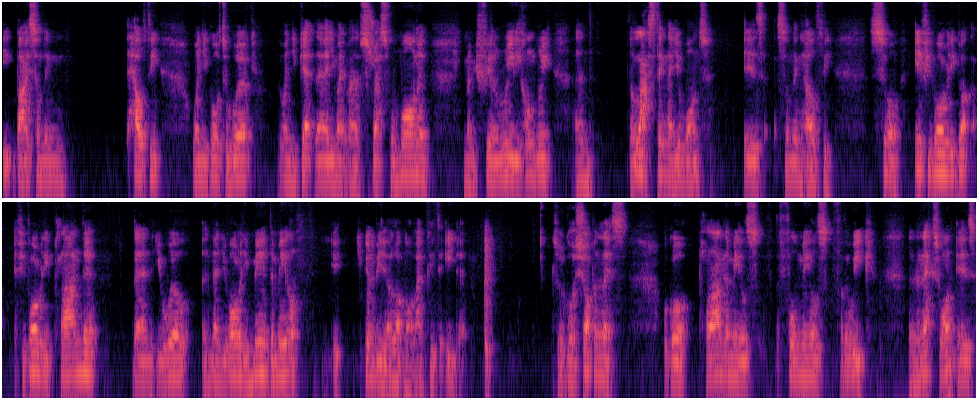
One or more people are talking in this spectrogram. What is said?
eat, buy something healthy when you go to work. When you get there, you might have had a stressful morning. You might be feeling really hungry, and the last thing that you want is something healthy. So if you've already got, if you've already planned it, then you will, and then you've already made the meal, you're going to be a lot more likely to eat it. So we'll go shopping list. We'll go plan the meals, the full meals for the week. Then the next one is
